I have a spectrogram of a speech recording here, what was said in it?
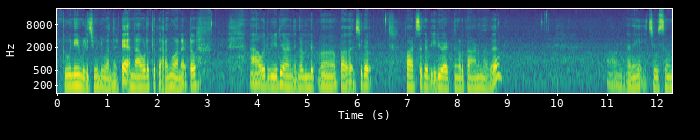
ഇക്കുവിനെയും വിളിച്ചുകൊണ്ട് വന്നിട്ട് എറണാകുളത്ത് കറങ്ങുവാണ് കേട്ടോ. ആ ഒരു വീഡിയോ ആണ് നിങ്ങളുടെ ചില പാർട്സൊക്കെ വീഡിയോ ആയിട്ട് നിങ്ങൾ കാണുന്നത്. അങ്ങനെ ഇച്ചൂസും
